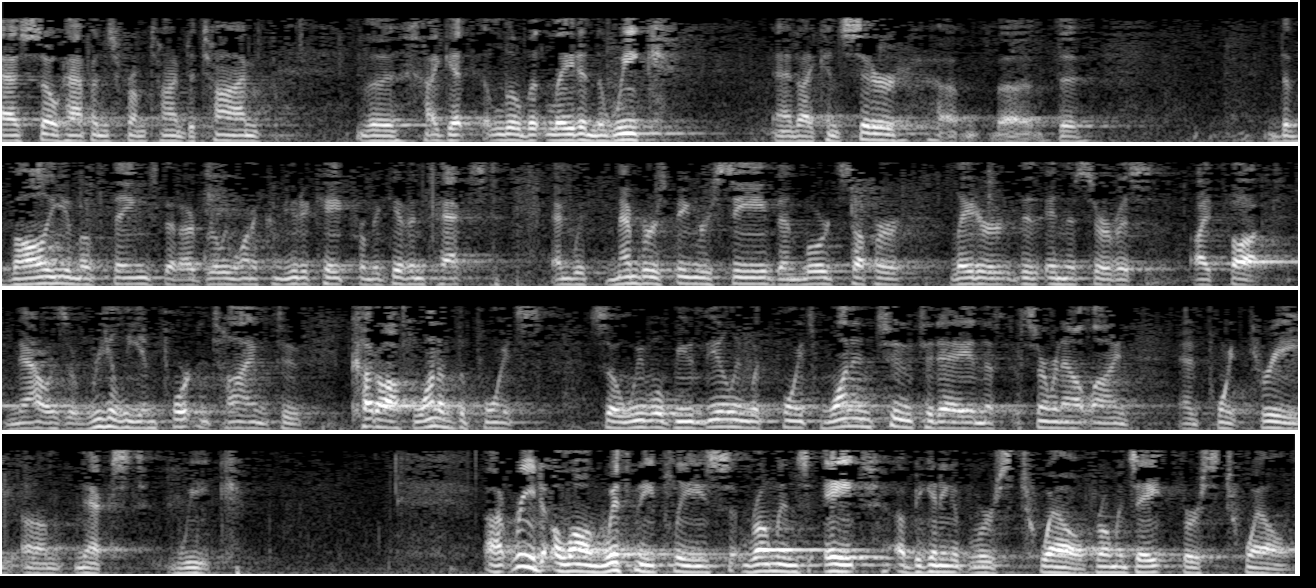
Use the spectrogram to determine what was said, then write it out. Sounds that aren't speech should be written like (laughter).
as so happens from time to time, the, I get a little bit late in the week and I consider uh, uh, the, the volume of things that I really want to communicate from a given text and with members being received and Lord's Supper later in the service, I thought now is a really important time to cut off one of the points. So we will be dealing with points one and two today in the sermon outline and point three um, next week. Uh, read along with me, please, Romans 8, uh, beginning at verse 12. Romans 8, verse 12.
